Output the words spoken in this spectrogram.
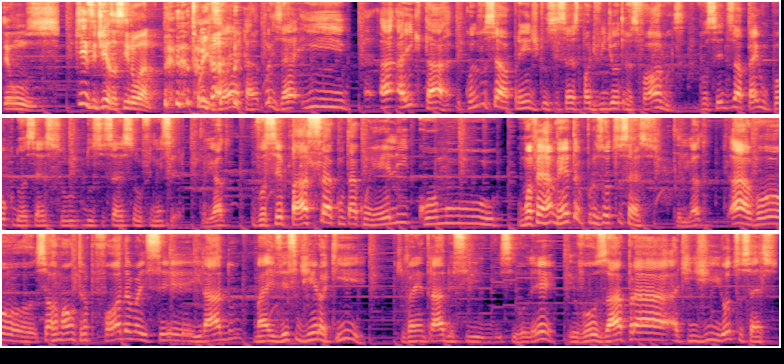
ter uns 15 dias assim no ano, tá Pois é, cara, pois é. E aí que tá. Quando você aprende que o sucesso pode vir de outras formas, você desapega um pouco do acesso do sucesso financeiro, tá ligado? Você passa a contar com ele como uma ferramenta para os outros sucessos, tá ligado? Ah, vou. Se eu arrumar um trampo foda, vai ser irado, mas esse dinheiro aqui, que vai entrar desse, desse rolê, eu vou usar para atingir outro sucesso.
